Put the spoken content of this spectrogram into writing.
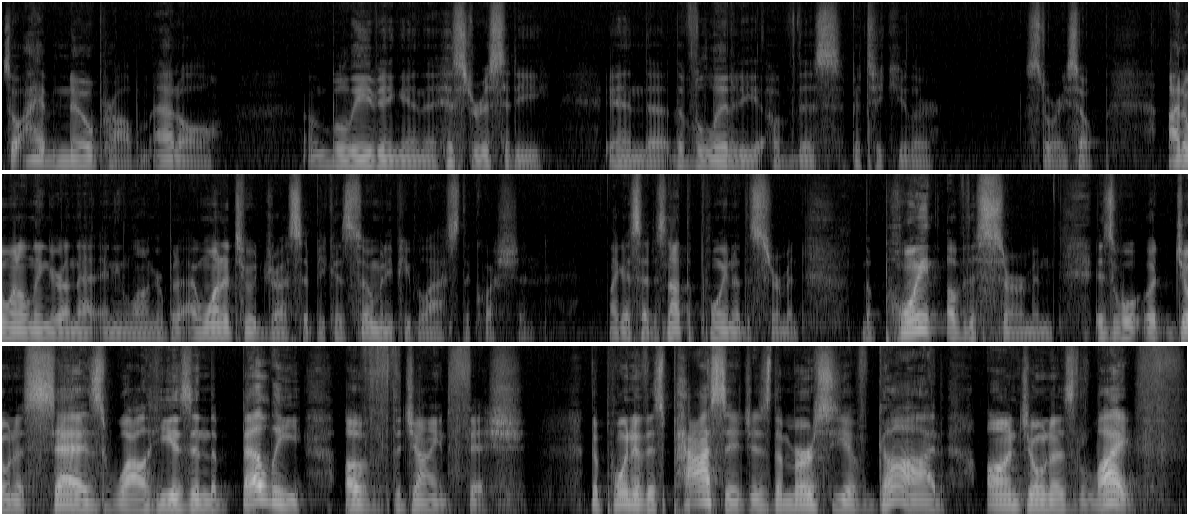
So I have no problem at all um, believing in the historicity and the, the validity of this particular story. So I don't want to linger on that any longer, but I wanted to address it because so many people ask the question. Like I said, it's not the point of the sermon. The point of the sermon is what, what, Jonah says while he is in the belly of the giant fish. The point of this passage is the mercy of God on Jonah's life.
